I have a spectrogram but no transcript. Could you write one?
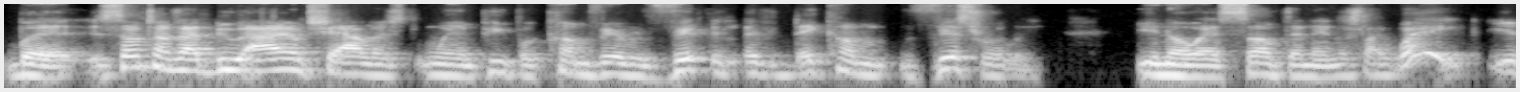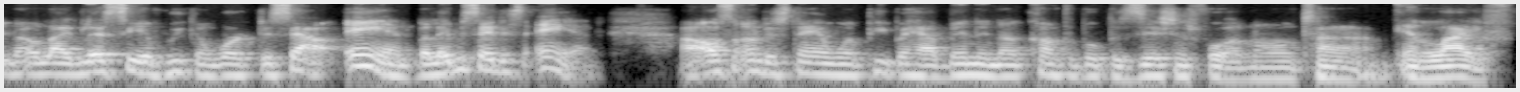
But sometimes I do. I am challenged when people come very, they come viscerally, you know, as something. And it's like, wait, you know, like, let's see if we can work this out. And, but let me say this and I also understand when people have been in uncomfortable positions for a long time in life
